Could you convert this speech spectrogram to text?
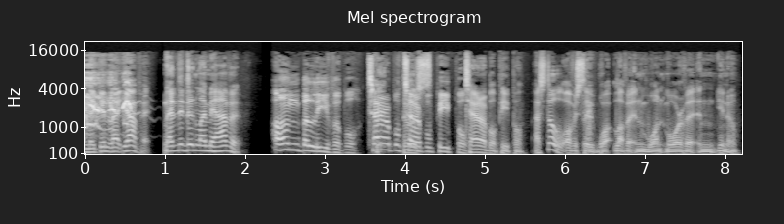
And they didn't let you have it. And they didn't let me have it. Unbelievable. Terrible, Those terrible people. terrible people. I still obviously wa- love it and want more of it, and you know,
